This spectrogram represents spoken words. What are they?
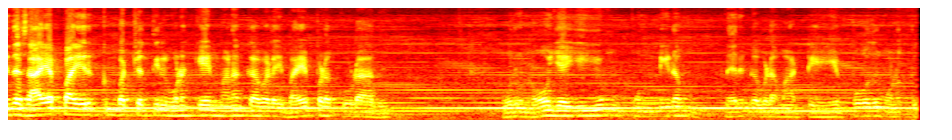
இந்த சாயப்பா இருக்கும் பட்சத்தில் உனக்கேன் மனக்கவலை பயப்படக்கூடாது. ஒரு நோயையும் உன்னிடம் நெருங்க விட மாட்டேன். எப்போதும் உனக்கு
